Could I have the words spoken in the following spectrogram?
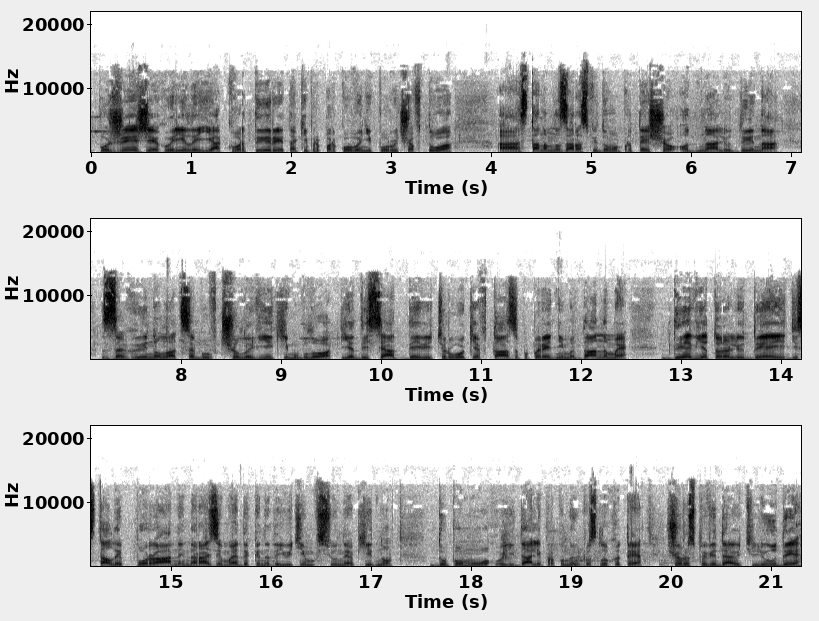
пожежі, горіли як квартири, так і припарковані поруч авто. Станом на зараз відомо про те, що одна людина загинула. Це був чоловік, йому було 59 років. Та за попередніми даними, дев'ятеро людей дістали поранень. Наразі медики надають їм всю необхідну допомогу. І далі пропоную послухати, що розповідають люди,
